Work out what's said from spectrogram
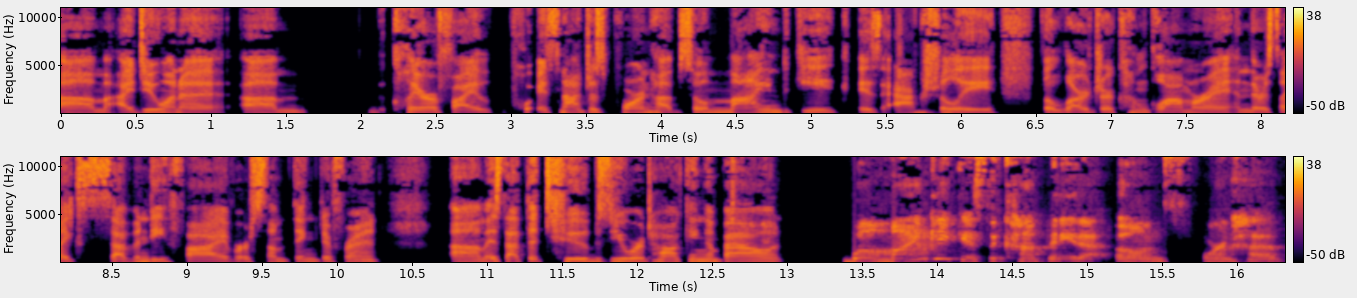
Um, I do want to um, clarify it's not just Pornhub. So MindGeek is actually the larger conglomerate and there's like 75 or something different. Um, is that the tubes you were talking about? Well, MindGeek is the company that owns Pornhub.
